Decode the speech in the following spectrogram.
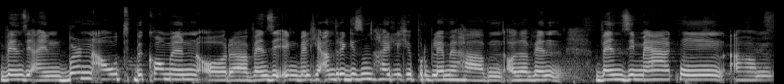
wenn sie einen Burnout bekommen oder wenn sie irgendwelche andere gesundheitliche Probleme haben oder wenn, wenn sie merken, ähm,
